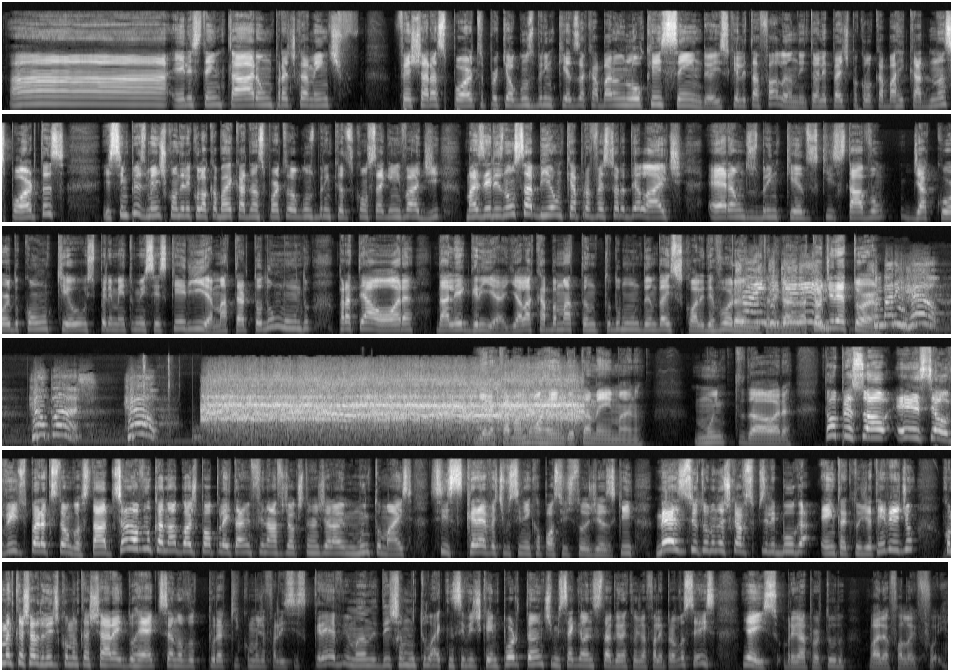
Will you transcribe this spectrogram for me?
Ah, eles tentaram praticamente fechar as portas porque alguns brinquedos acabaram enlouquecendo. É isso que ele tá falando. Então ele pede para colocar barricada nas portas e simplesmente quando ele coloca barricada nas portas, alguns brinquedos conseguem invadir, mas eles não sabiam que a professora Delight era um dos brinquedos que estavam de acordo com o que o experimento 1006 queria, matar todo mundo para ter a hora da alegria. E ela acaba matando todo mundo dentro da escola e devorando, tá ligado? Até o diretor. Somebody help! Help us! Help! E ele acaba morrendo também, mano. Muito da hora. Então, pessoal, esse é o vídeo. Espero que vocês tenham gostado. Se é novo no canal, gosta de Pop Playtime, FNAF, jogos de geral e muito mais, se inscreve, ativa o sininho que eu posto vídeo todos os dias aqui. Mesmo se o YouTube não notificar, se ele buga, entra que todo dia tem vídeo. Comenta o que acharam do vídeo, comenta o que acharam aí do react. Se é novo por aqui, como eu já falei, se inscreve, mano, e deixa muito like nesse vídeo que é importante. Me segue lá no Instagram que eu já falei pra vocês. E é isso. Obrigado por tudo. Valeu, falou e fui.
